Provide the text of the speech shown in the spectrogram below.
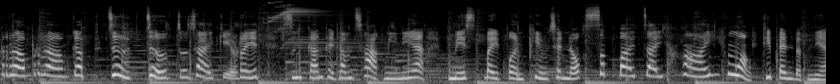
พร้อมๆกับจืดจืบเจ้าชายกิริตซึ่งการถ่ายทำฉากนี้เนี่ยมิสใบเฟิร์นพิมพ์ชนกสบายใจหายห่วง ที่เป็นแบบนี้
